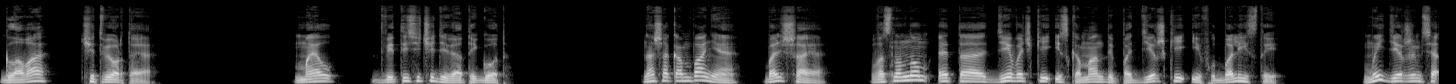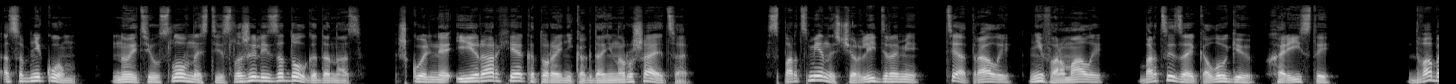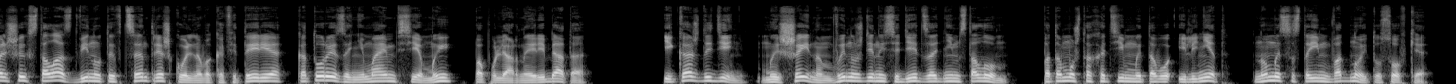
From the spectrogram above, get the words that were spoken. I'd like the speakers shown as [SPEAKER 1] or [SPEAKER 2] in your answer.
[SPEAKER 1] Глава 4. Мел, 2009 год. Наша компания большая. В основном это девочки из команды поддержки и футболисты. Мы держимся особняком, но эти условности сложились задолго до нас. Школьная иерархия, которая никогда не нарушается. Спортсмены с черлидерами, театралы, неформалы, борцы за экологию, хористы, Два больших стола сдвинуты в центре школьного кафетерия, которые занимаем все мы, популярные ребята. И каждый день мы с Шейном вынуждены сидеть за одним столом, потому что хотим мы того или нет, но мы состоим в одной тусовке.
